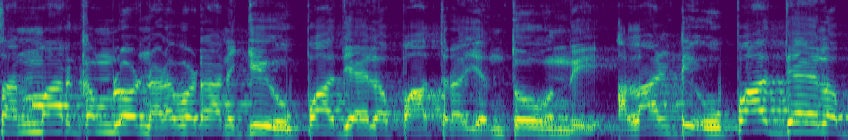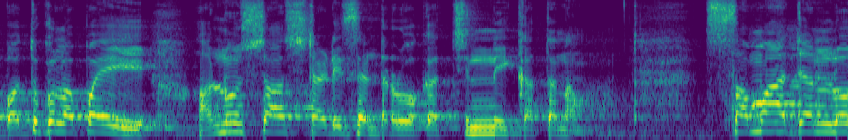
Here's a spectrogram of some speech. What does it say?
సన్మార్గంలో నడవడానికి ఉపాధ్యాయుల పాత్ర ఎంతో ఉంది. అలాంటి ఉపాధ్యాయుల బతుకులపై అనుష స్టడీ సెంటర్ ఒక చిన్ని కథనం. సమాజంలో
